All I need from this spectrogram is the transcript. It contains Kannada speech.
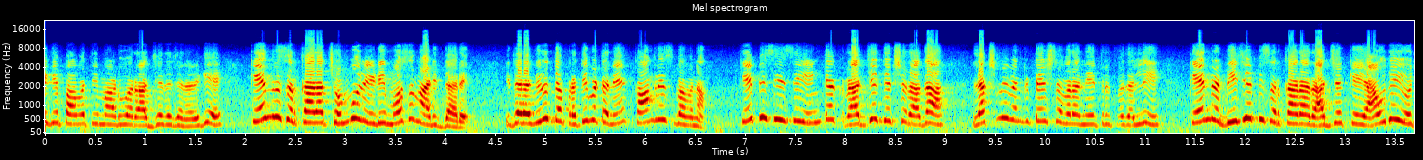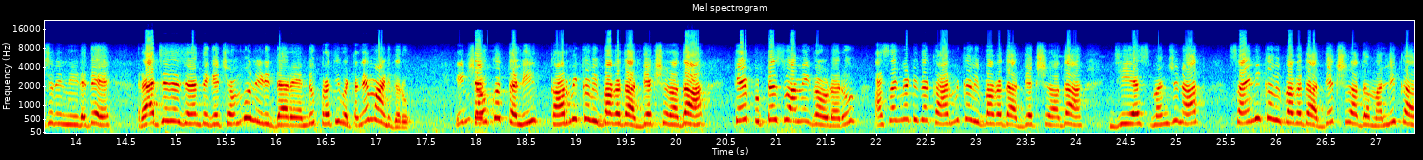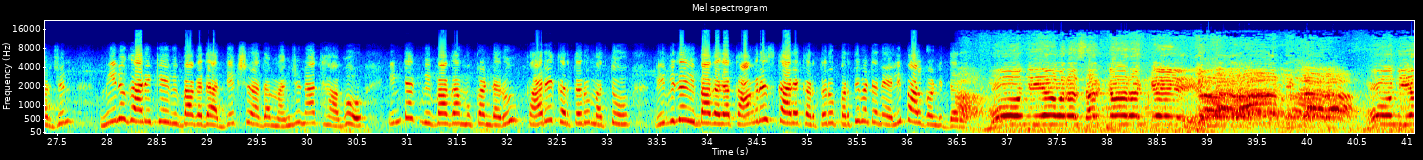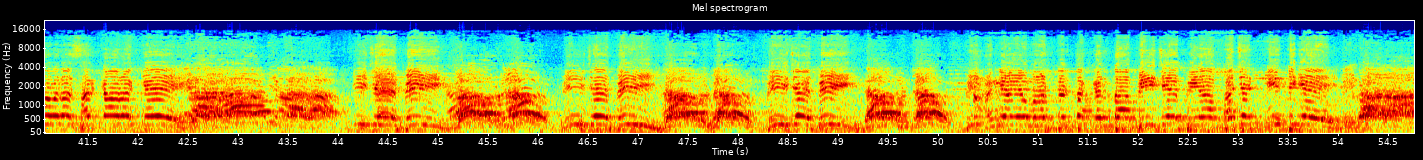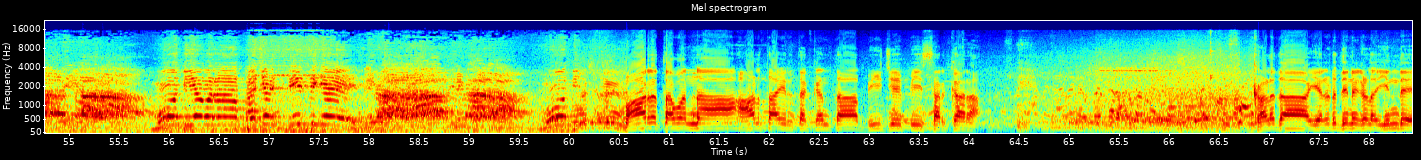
ತೆರಿಗೆ ಪಾವತಿ ಮಾಡುವ ರಾಜ್ಯದ ಜನರಿಗೆ ಕೇಂದ್ರ ಸರ್ಕಾರ ಚೊಂಬು ನೀಡಿ ಮೋಸ ಮಾಡಿದ್ದಾರೆ. ಇದರ ವಿರುದ್ಧ ಪ್ರತಿಭಟನೆ ಕಾಂಗ್ರೆಸ್ ಭವನ. ಕೆಪಿಸಿಸಿ ಇಂಟಕ್ ರಾಜ್ಯಾಧ್ಯಕ್ಷರಾದ ಲಕ್ಷ್ಮೀ ವೆಂಕಟೇಶ್ ಅವರ ನೇತೃತ್ವದಲ್ಲಿ ಕೇಂದ್ರ ಬಿಜೆಪಿ ಸರ್ಕಾರ ರಾಜ್ಯಕ್ಕೆ ಯಾವುದೇ ಯೋಜನೆ ನೀಡದೆ ರಾಜ್ಯದ ಜನತೆಗೆ ಚೊಂಬು ನೀಡಿದ್ದಾರೆ ಎಂದು ಪ್ರತಿಭಟನೆ ಮಾಡಿದರು. ಇನ್ ಚೌಕತ್ತಲ್ಲಿ ಕಾರ್ಮಿಕ ವಿಭಾಗದ ಅಧ್ಯಕ್ಷರಾದ ಕೆ ಪುಟ್ಟಸ್ವಾಮಿ ಗೌಡರು, ಅಸಂಘಟಿತ ಕಾರ್ಮಿಕ ವಿಭಾಗದ ಅಧ್ಯಕ್ಷರಾದ ಜಿಎಸ್ ಮಂಜುನಾಥ್ ಸೈನಿಕ ವಿಭಾಗದ ಅಧ್ಯಕ್ಷರಾದ ಮಲ್ಲಿಕಾರ್ಜುನ್, ಮೀನುಗಾರಿಕೆ ವಿಭಾಗದ ಅಧ್ಯಕ್ಷರಾದ ಮಂಜುನಾಥ್ ಹಾಗೂ ಇಂಟೆಕ್ ವಿಭಾಗ ಮುಖಂಡರು, ಕಾರ್ಯಕರ್ತರು ಮತ್ತು ವಿವಿಧ ವಿಭಾಗದ ಕಾಂಗ್ರೆಸ್ ಕಾರ್ಯಕರ್ತರು ಪ್ರತಿಭಟನೆಯಲ್ಲಿ ಪಾಲ್ಗೊಂಡಿದ್ದರು ಮೋದಿಯವರ ಸರ್ಕಾರಕ್ಕೆ ಮೋದಿಯವರ ಸರ್ಕಾರಕ್ಕೆ ಬಿಜೆಪಿ ಬಿಜೆಪಿ ಬಿಜೆಪಿ ಅನ್ಯಾಯ ಮಾಡ್ತಿರ್ತಕ್ಕಂತ ಬಿಜೆಪಿಯ ಬಜೆಟ್ ನೀತಿಗೆ ಮೋದಿಯವರ ಬಜೆಟ್ ನೀತಿಗೆ ಮೋದಿ ಭಾರತವನ್ನ ಆಳ್ತಾ ಇರತಕ್ಕಂಥ ಬಿ ಜೆ ಪಿ ಸರ್ಕಾರ. ಕಳೆದ ಎರಡು ದಿನಗಳ ಹಿಂದೆ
